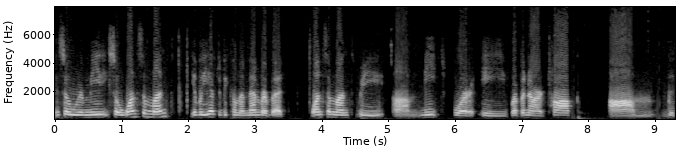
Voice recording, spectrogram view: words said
And so we're meeting. So once a month, yeah, but you have to become a member. But once a month, we um, meet for a webinar talk um, with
